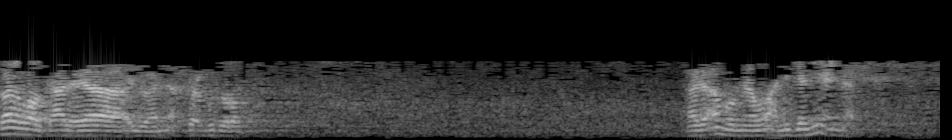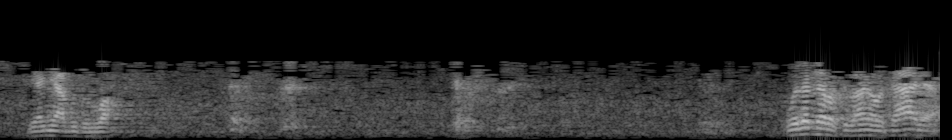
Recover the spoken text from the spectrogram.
قال الله تعالى يا أيها الناس اعبدوا ربكم. هذا أمر من الله لجميع الناس بأن يعبدوا الله. وذكر سبحانه وتعالى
